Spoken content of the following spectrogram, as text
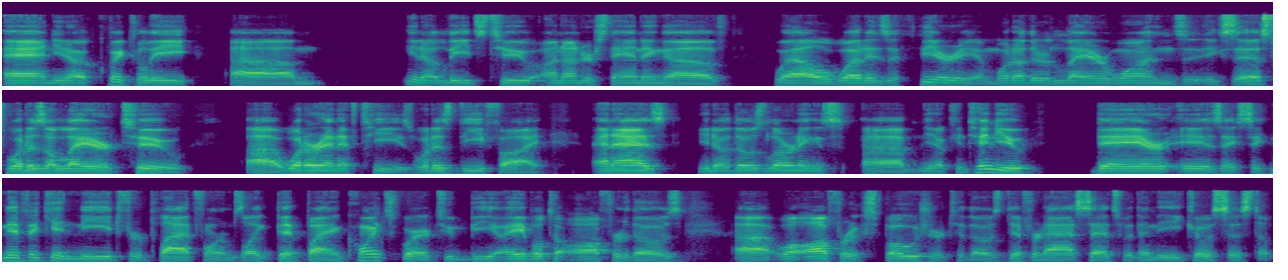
And, you know, quickly, um, you know, leads to an understanding of, well, what is Ethereum? What other layer ones exist? What is a layer two? uh, What are NFTs? What is DeFi? And as, you know, those learnings, uh, you know, continue, there is a significant need for platforms like BitBuy and Coinsquare to be able to offer those, uh, well, offer exposure to those different assets within the ecosystem.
